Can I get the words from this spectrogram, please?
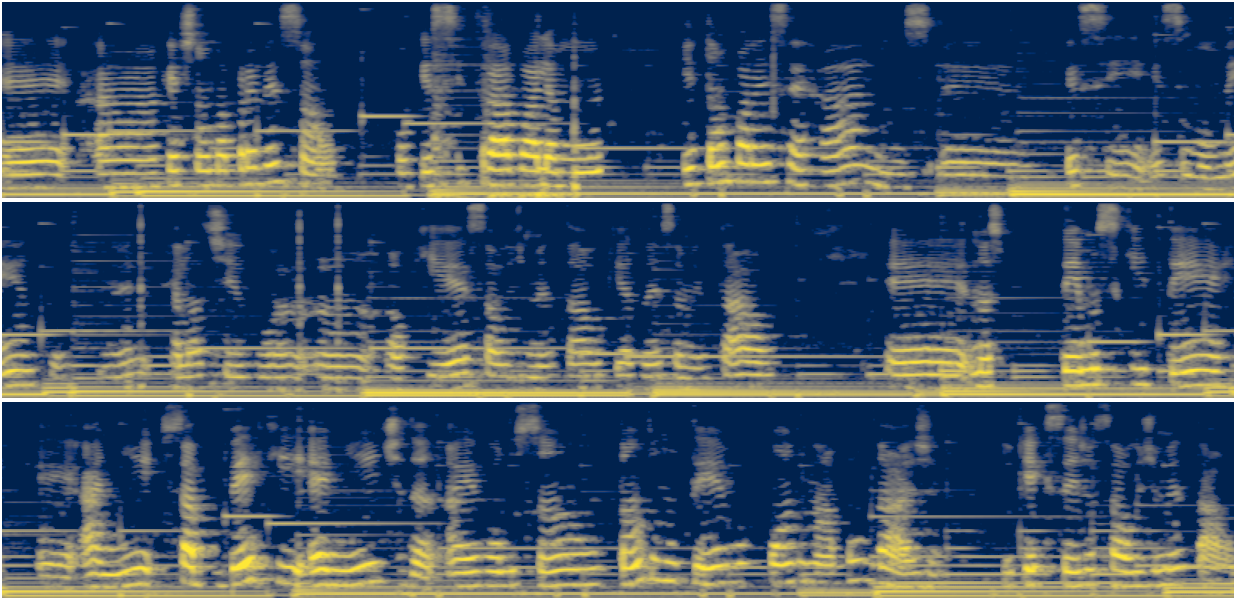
é a questão da prevenção, porque se trabalha muito. Então, para encerrarmos é, esse, esse momento né, relativo a, a, ao que é saúde mental, o que é doença mental, é, nós temos que ter é, a, saber que é nítida a evolução tanto no termo quanto na abordagem do que, que seja saúde mental,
